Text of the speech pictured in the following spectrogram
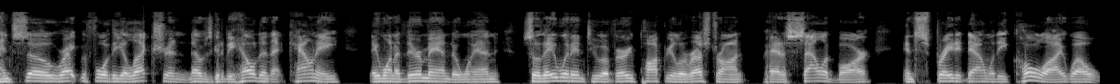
And so right before the election that was going to be held in that county, they wanted their man to win. So they went into a very popular restaurant, had a salad bar and sprayed it down with E. coli. Well,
